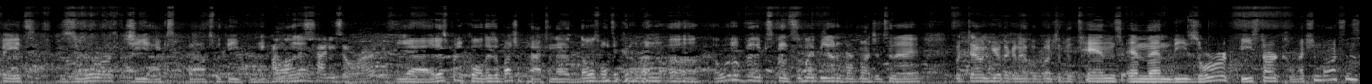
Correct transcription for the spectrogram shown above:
Fates Zoroark GX box with the Great Ball in it. shiny Zoroark. Yeah, it is pretty cool. There's a bunch of packs in there. Those ones are going to run uh, a little bit expensive. Might be out of our budget today. But down here, they're going to have a bunch of the tins and then the Zoroark V-Star collection boxes.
